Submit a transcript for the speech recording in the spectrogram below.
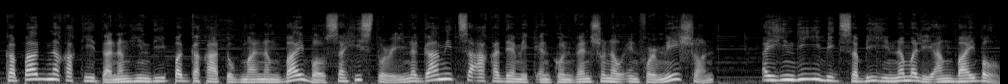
Kapag nakakita ng hindi pagkakatugma ng Bible sa history na gamit sa academic and conventional information, ay hindi ibig sabihin na mali ang Bible.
